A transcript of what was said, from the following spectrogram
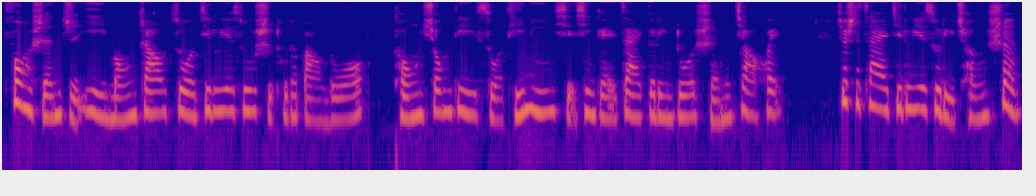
奉神旨意蒙召做基督耶稣使徒的保罗，同兄弟所提尼写信给在哥林多神的教会，就是在基督耶稣里成圣、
